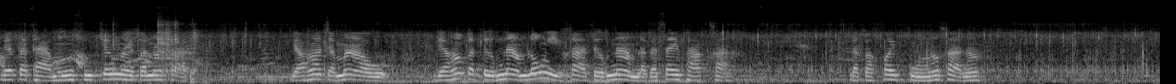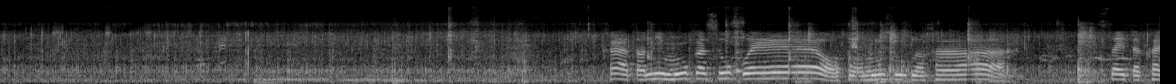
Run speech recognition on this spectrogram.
เดี๋ยวกระถามมูสุกจังหน่อยก่อนเนาะค่ะ เดี๋ยวเราจะมาเอา เดี๋ยวเราก็เติมน้ำลงอีกค่ะ เติมน้ำแล้วก็ใส่พักค่ะ แล้วก็ค่อยปรุงเนาะค่ะเนาะ ค่ะ ตอนนี้หมูกระซุกแล้วหัวหมูสุกแล้วค่ะ ใส่ตะไคร้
